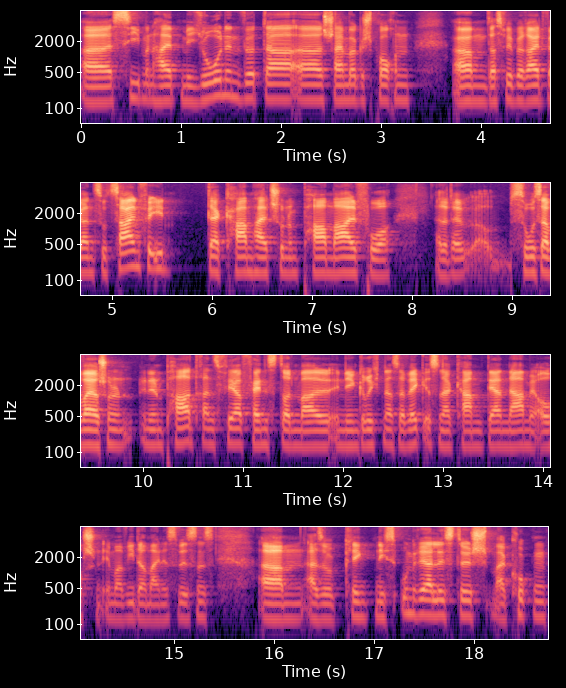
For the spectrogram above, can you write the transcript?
Äh, 7,5 Millionen wird da äh, scheinbar gesprochen, ähm, dass wir bereit wären zu zahlen für ihn. Der kam halt schon ein paar Mal vor. Also der Sosa war ja schon in ein paar Transferfenstern mal in den Gerüchten, dass er weg ist, und da kam der Name auch schon immer wieder meines Wissens. Ähm, also klingt nicht unrealistisch. Mal gucken,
